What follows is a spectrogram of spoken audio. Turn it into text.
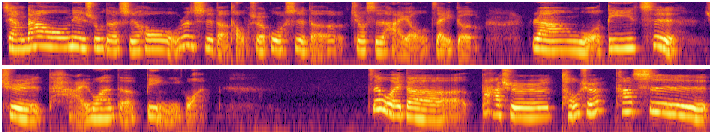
讲到念书的时候认识的同学过世的，就是还有这个让我第一次去台湾的殡仪馆。这位的大学同学，他是。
